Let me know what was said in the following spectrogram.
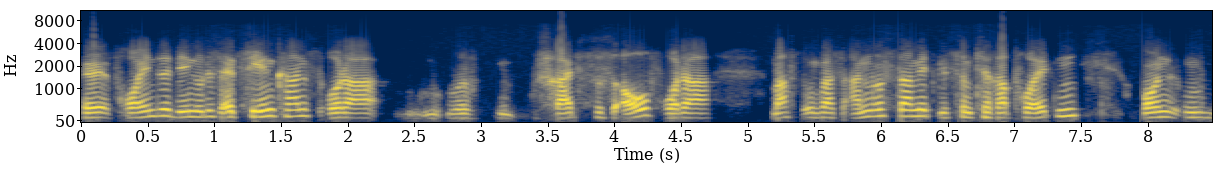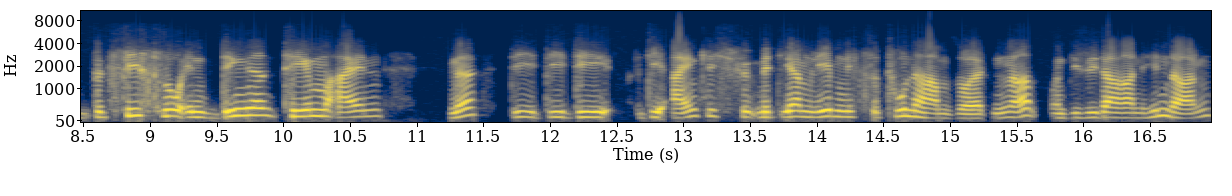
äh, Freunde, denen du das erzählen kannst oder schreibst du es auf oder machst irgendwas anderes damit, gehst zum Therapeuten und beziehst so in Dinge, Themen ein, ne, die, die, die, die eigentlich mit ihrem Leben nichts zu tun haben sollten ne, und die sie daran hindern,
